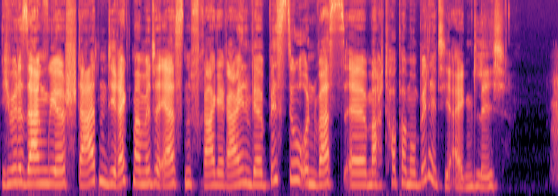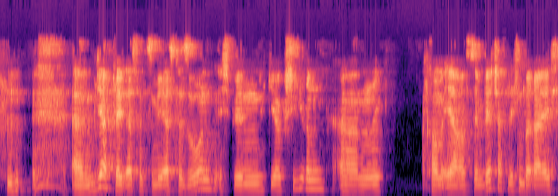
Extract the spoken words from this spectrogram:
Ich würde sagen, wir starten direkt mal mit der ersten Frage rein. Wer bist du und was äh, macht Hopper Mobility eigentlich? ähm, ja, vielleicht erstmal zu mir als Person. Ich bin Georg Schieren, ähm, komme eher aus dem wirtschaftlichen Bereich,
